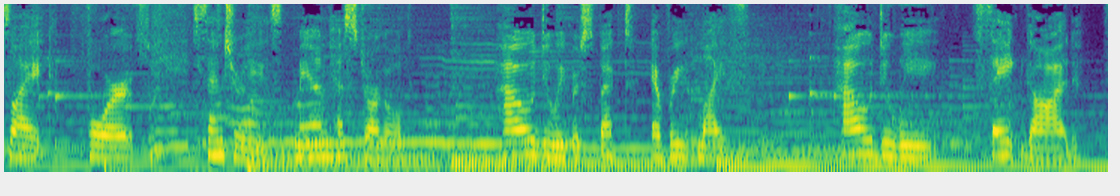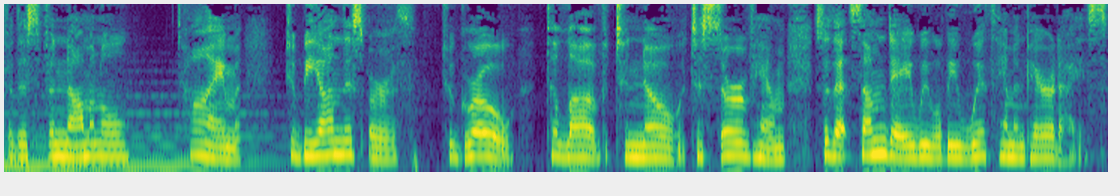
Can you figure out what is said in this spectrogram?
Seems like for centuries man has struggled. How do we respect every life? How do we thank God for this phenomenal time to be on this earth, to grow, to love, to know, to serve Him, so that someday we will be with Him in paradise,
